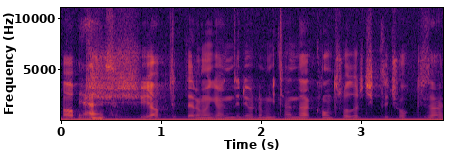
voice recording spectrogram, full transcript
Hop Yani. şu yaptıklarımı gönderiyorum. Bir tane daha controller çıktı. Çok güzel.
